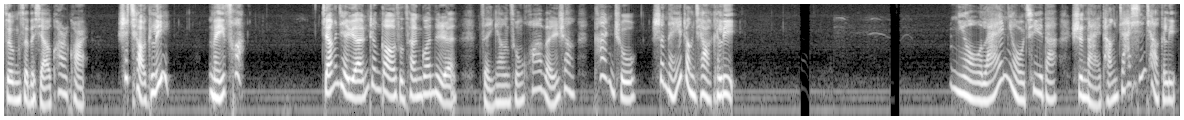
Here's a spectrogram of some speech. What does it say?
棕色的小块块是巧克力，没错。讲解员正告诉参观的人怎样从花纹上看出。是哪种巧克力？扭来扭去的是奶糖夹心巧克力，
